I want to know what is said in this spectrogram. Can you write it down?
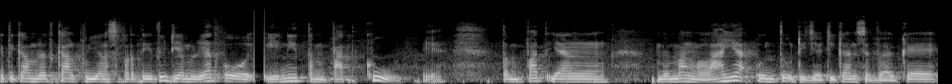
ketika melihat kalbu yang seperti itu dia melihat oh ini tempatku ya. Tempat yang memang layak untuk dijadikan sebagai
